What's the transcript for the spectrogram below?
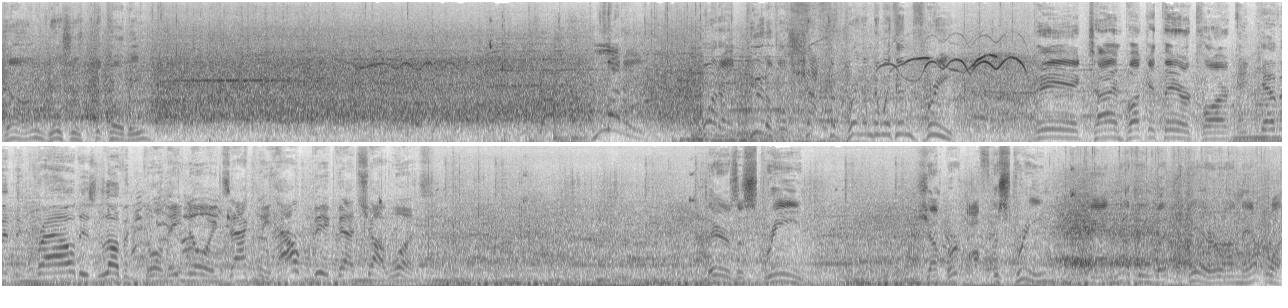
Young dishes to Kobe. Money! What a beautiful shot to bring him to within three. Big time bucket there, Clark. And Kevin, the crowd is loving it. Well, they know exactly how big that shot was. There's a screen. Jumper off the screen. And nothing but air on that one.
